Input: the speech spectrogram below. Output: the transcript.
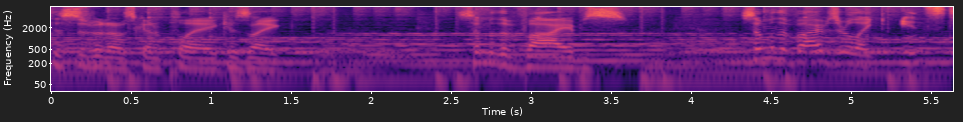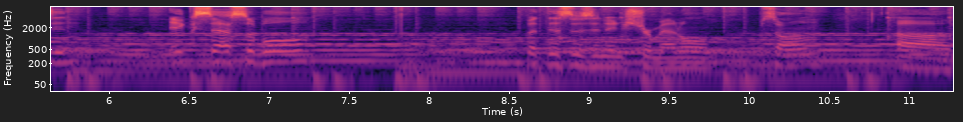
This is what I was gonna play because like some of the vibes, some of the vibes are like instant accessible, but this is an instrumental song, um,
